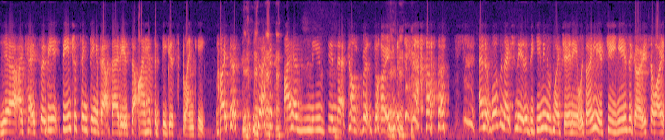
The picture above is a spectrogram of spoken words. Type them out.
Yeah, okay. So the, the interesting thing about that is that I have the biggest blankie. I have lived in that comfort zone. and it wasn't actually at the beginning of my journey, it was only a few years ago, so I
